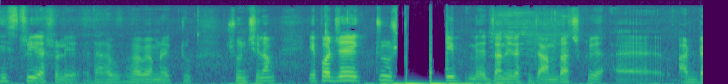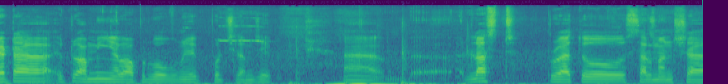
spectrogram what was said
হিস্ট্রি আসলে ধারাবাহিকভাবে আমরা একটু শুনছিলাম। এ পর্যায়ে একটু জানিয়ে রাখি যে আমরা আজকে আড্ডাটা একটু আমি আর অপূর্ব মিলে পড়ছিলাম যে লাস্ট প্রয়াত সালমান শাহ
